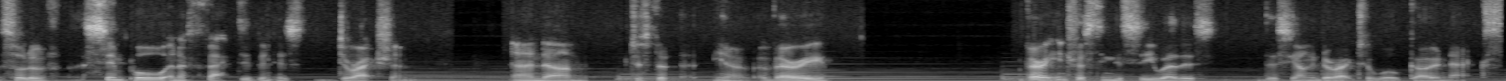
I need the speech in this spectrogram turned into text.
sort of simple and effective in his direction, and um, just a, you know a very very interesting to see where this this young director will go next.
